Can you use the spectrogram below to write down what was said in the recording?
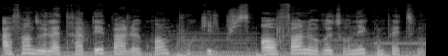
afin de l'attraper par le coin pour qu'il puisse enfin le retourner complètement.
